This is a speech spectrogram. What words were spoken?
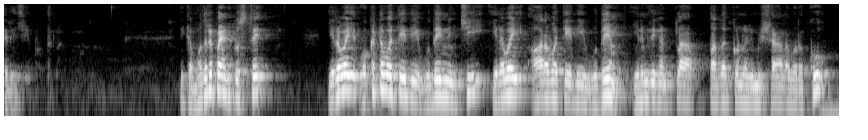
తెలియజేయబోతున్నాను ఇక మొదటి పాయింట్కి వస్తే ఇరవై ఒకటవ తేదీ ఉదయం నుంచి ఇరవై ఆరవ తేదీ ఉదయం ఎనిమిది గంటల పదకొండు నిమిషాల వరకు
